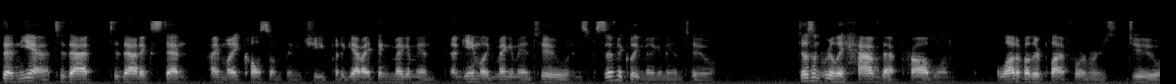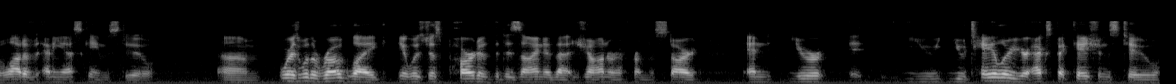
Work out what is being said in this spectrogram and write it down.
then yeah, to that to that extent, I might call something cheap. But again, I think Mega Man, a game like Mega Man Two, and specifically Mega Man Two, doesn't really have that problem. A lot of other platformers do. A lot of NES games do. Um, whereas with a roguelike, it was just part of the design of that genre from the start, and you're you you tailor your expectations to.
